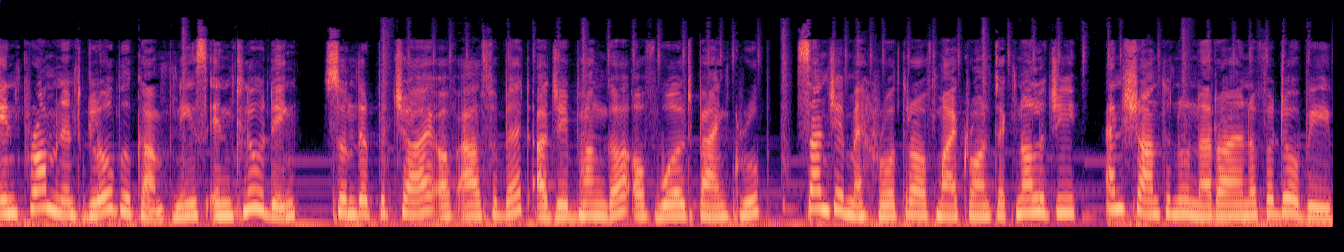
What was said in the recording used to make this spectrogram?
in prominent global companies, including Sundar Pichai of Alphabet, Ajay Banga of World Bank Group, Sanjay Mehrotra of Micron Technology, and Shantanu Narayan of Adobe.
